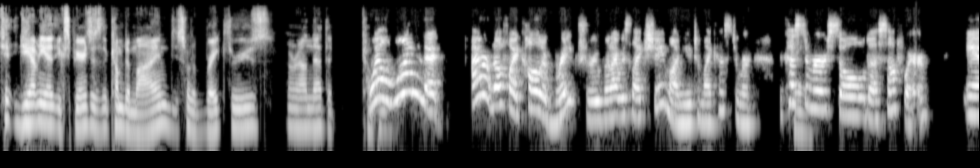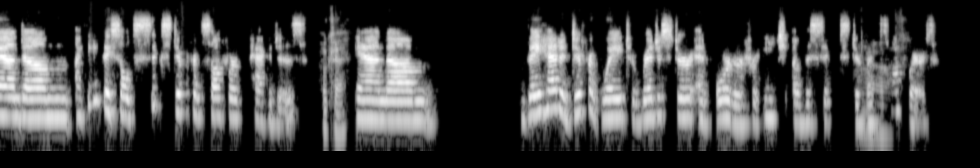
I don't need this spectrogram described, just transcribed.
Do you have any experiences that come to mind, sort of breakthroughs around that? That come well, one that I don't know if I call it a breakthrough, but I was like, shame on you to my customer. The customer yeah. sold uh, software, and um, I think they sold six different software packages. Okay. And um, they had a different way to register and order for each of the six different oh. softwares.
